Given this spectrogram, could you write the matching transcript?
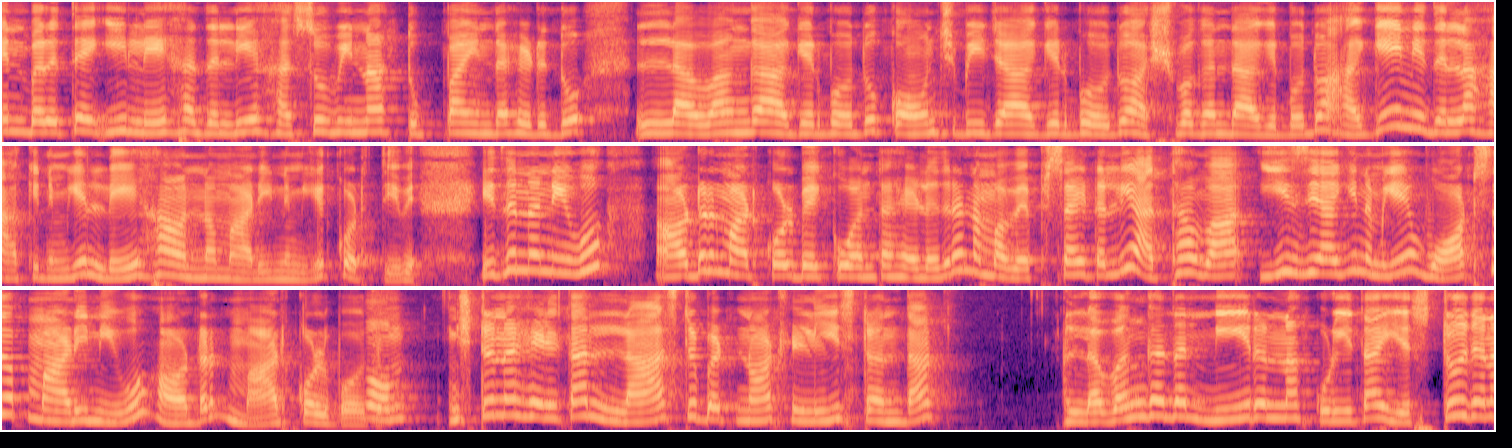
ಏನು ಬರುತ್ತೆ? ಈ ಲೇಹದಲ್ಲಿ ಹಸುವಿನ ತುಪ್ಪದಿಂದ ಹಿಡಿದು ಲವಂಗ ಆಗಿರ್ಬೋದು, ಕೌಂಚ್ ಬೀಜ ಆಗಿರ್ಬೋದು, ಅಶ್ವಗಂಧ ಆಗಿರ್ಬೋದು ಅಗೇನ್ ಇದೆಲ್ಲ ಹಾಕಿ ನಿಮಗೆ ಲೇಹವನ್ನು ಮಾಡಿ ನಿಮಗೆ ಕೊಡ್ತೀವಿ. ಇದನ್ನು ನೀವು ಆರ್ಡರ್ ಮಾಡ್ಕೊಳ್ಬೇಕು ಅಂತ ಹೇಳಿದ್ರೆ ನಮ್ಮ ವೆಬ್ಸೈಟಲ್ಲಿ ಅಥವಾ ಈಸಿಯಾಗಿ ನಮಗೆ ವಾಟ್ಸಪ್ ಮಾಡಿ ನೀವು ಆರ್ಡರ್ ಮಾಡ್ಕೊಳ್ಬೋದು. ಇಷ್ಟನ್ನು ಹೇಳ್ತಾ ಲಾಸ್ಟ್ ಬಟ್ ನಾಟ್ ಲೀಸ್ಟ್ ಅಂತ ಲವಂಗದ ನೀರನ್ನು ಕುಡಿತಾ ಎಷ್ಟೋ ಜನ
